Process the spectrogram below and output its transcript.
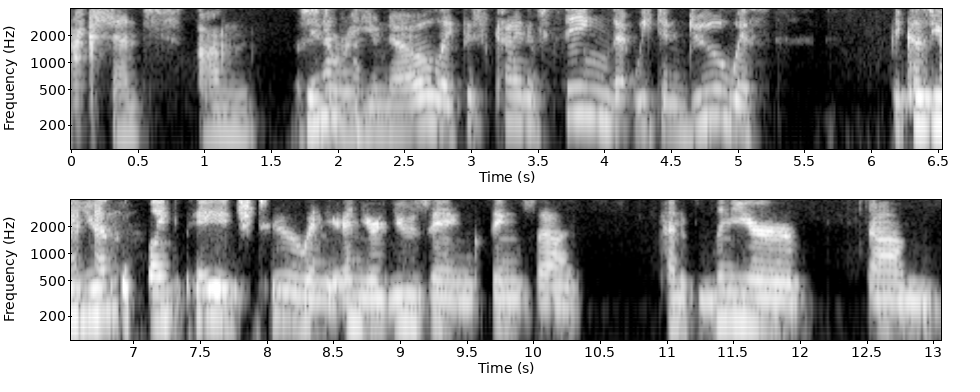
accents on the yeah. story, you know, like this kind of thing that we can do with. Because you and, use the blank page too, and, and you're using things that kind of linear um,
